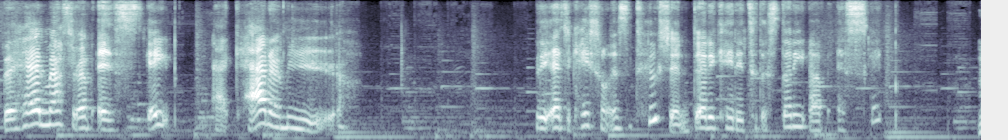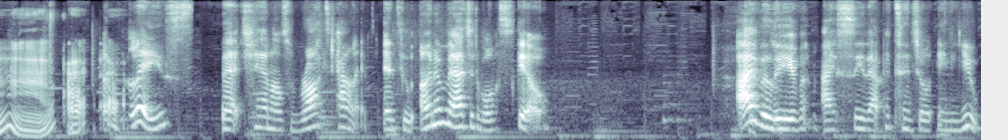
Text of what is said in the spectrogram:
The headmaster of Escape Academy. The educational institution dedicated to the study of escape. Hmm. a place that channels raw talent into unimaginable skill. I believe I see that potential in you,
